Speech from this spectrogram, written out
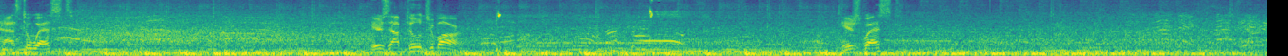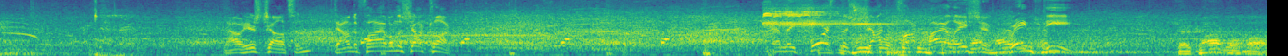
Pass to West. Here's Abdul-Jabbar. Here's West. Now here's Johnson. Down to five on the shot clock. And they forced the shot clock violation. Great D. Chicago ball.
